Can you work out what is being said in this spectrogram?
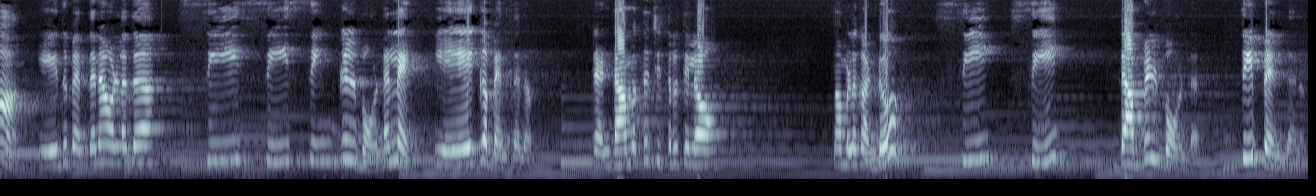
ആ ഏത് ബന്ധന ഉള്ളത്? സി സി സിംഗിൾ ബോണ്ട് അല്ലേ? ഏക ബന്ധനം. രണ്ടാമത്തെ ചിത്രത്തിലോ നമ്മൾ കണ്ടു സി സി ഡബിൾ ബോണ്ട് ദ്വിബന്ധനം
